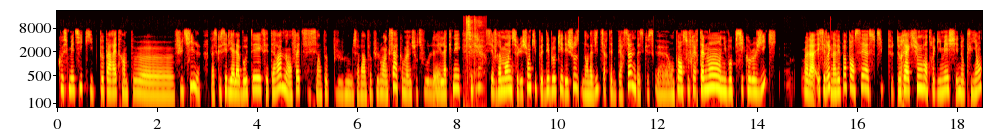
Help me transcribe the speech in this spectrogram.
cosmétique qui peut paraître un peu futile parce que c'est lié à la beauté, etc. Mais en fait, c'est un peu plus, ça va un peu plus loin que ça quand même, surtout l'acné. C'est clair. C'est vraiment une solution qui peut débloquer des choses dans la vie de certaines personnes parce que on peut en souffrir tellement au niveau psychologique. Voilà. Et c'est vrai qu'on n'avait pas pensé à ce type de réaction entre guillemets chez nos clients.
